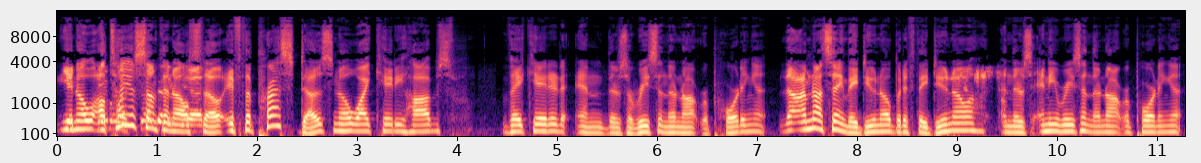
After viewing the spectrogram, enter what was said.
you know, I'll tell you something else get- though. If the press does know why Katie Hobbs vacated, and there's a reason they're not reporting it, I'm not saying they do know, but if they do know, and there's any reason they're not reporting it,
